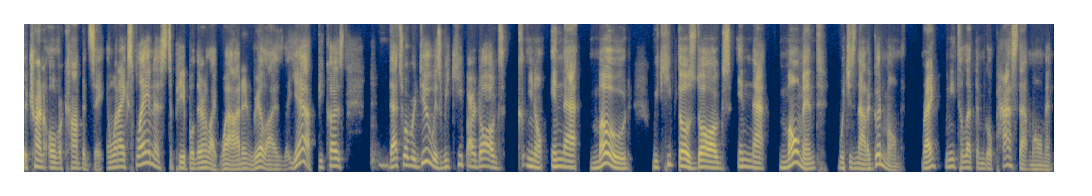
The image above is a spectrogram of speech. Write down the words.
they're trying to overcompensate and when i explain this to people they're like wow i didn't realize that yeah because that's what we do is we keep our dogs you know in that mode we keep those dogs in that moment, which is not a good moment, right? We need to let them go past that moment.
